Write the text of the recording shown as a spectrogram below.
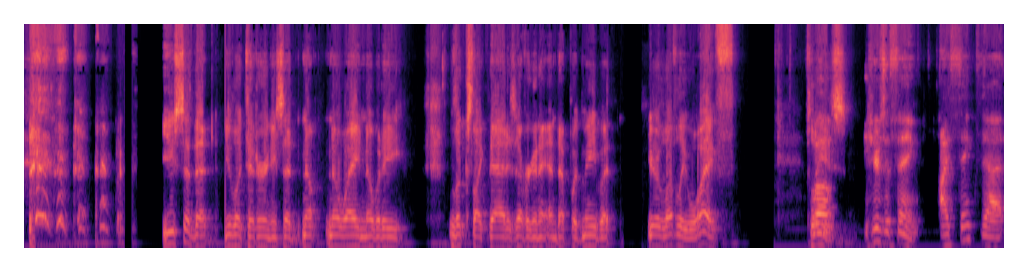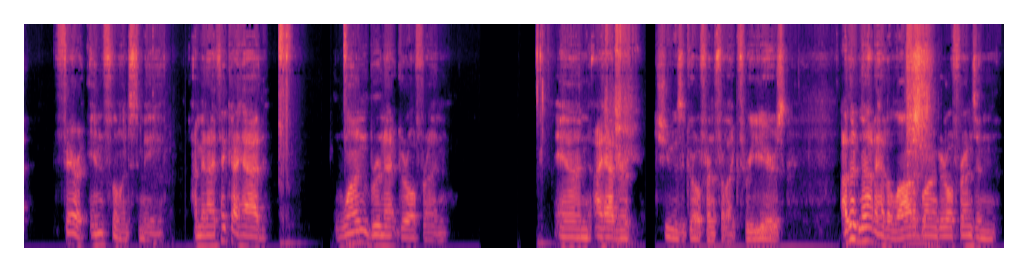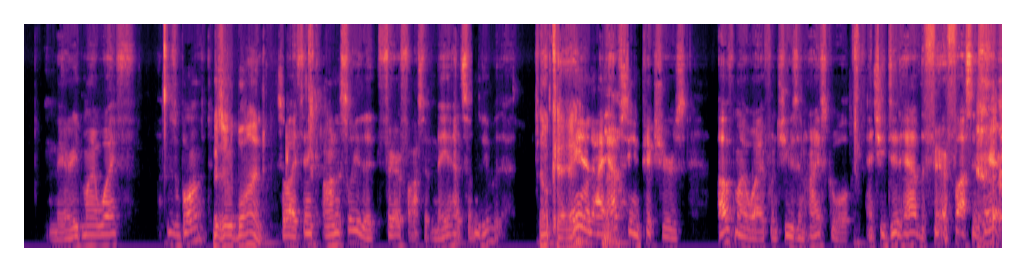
you said that you looked at her and you said, "No, no way, nobody looks like that is ever going to end up with me." But your lovely wife, Well, please. Here's the thing. I think that Farrah influenced me. I mean, I think I had one brunette girlfriend, and I had her. She was a girlfriend for like three years. Other than that, I had a lot of blonde girlfriends and married my wife, who's a blonde. was it blonde? So I think honestly that Farrah Fawcett may have had something to do with that. Okay. And I have seen pictures of my wife when she was in high school, and she did have the Farrah Fawcett hair.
